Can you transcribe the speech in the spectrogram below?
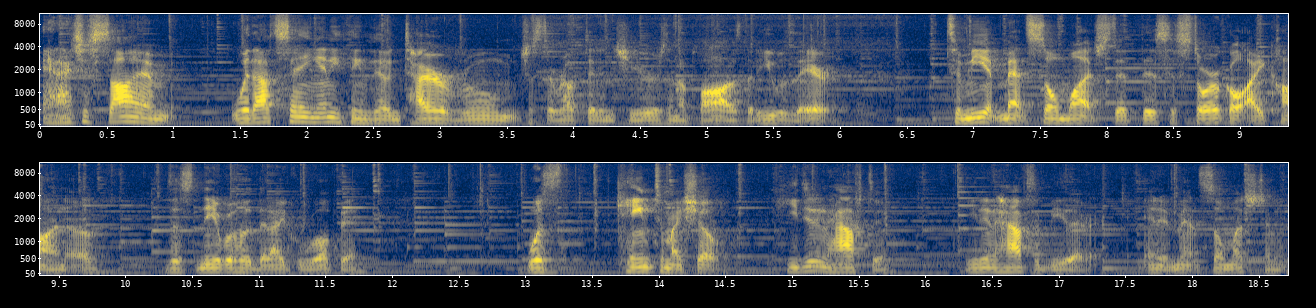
And I just saw him without saying anything. The entire room just erupted in cheers and applause that he was there. To me, it meant so much that this historical icon of this neighborhood that I grew up in was came to my show. He didn't have to. He didn't have to be there, and it meant so much to me.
